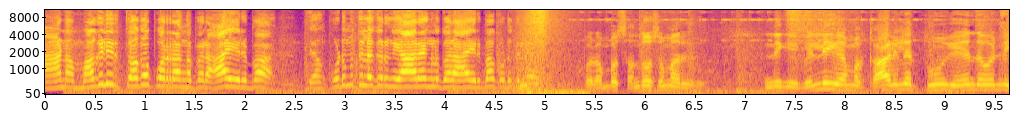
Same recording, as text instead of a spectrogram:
ஆனால் மகளிர் தொகை போடுறாங்க பேர் ஆயிரம் ரூபாய். என் குடும்பத்தில் இருக்கிறவங்க யாரும் எங்களுக்கு ஒரு ஆயிரம் ரூபாய் கொடுக்கல. இப்போ ரொம்ப சந்தோஷமாக இருக்குது. இன்றைக்கி வெள்ளிக்கிழமை காலையில் தூங்கி எழுந்த உடனே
